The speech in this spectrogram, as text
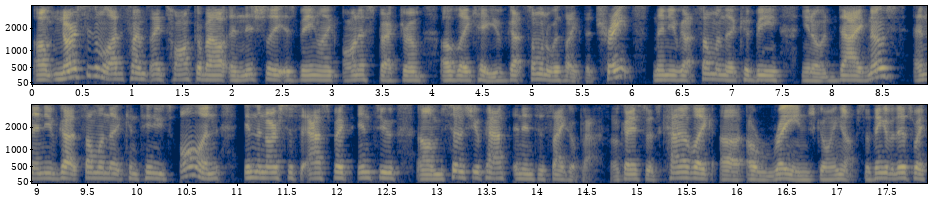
um, narcissism. A lot of times I talk about initially as being like on a spectrum of like, hey, you've got someone with like the traits, then you've got someone that could be you know diagnosed, and then you've got someone that continues on in the narcissist aspect into um, sociopath and into psychopath. Okay, so it's kind of like a, a range going up. So think of it this way:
